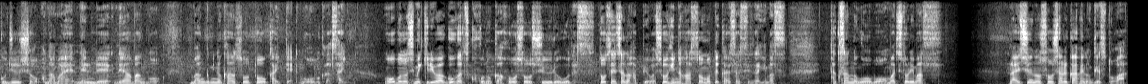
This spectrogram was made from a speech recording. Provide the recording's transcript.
ご住所お名前年齢電話番号番組の感想等を書いてご応募ください。応募の締め切りは5月9日放送終了後です。当選者の発表は商品の発送をもって返させていただきます。たくさんのご応募お待ちしております。来週のソーシャルカフェのゲストは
